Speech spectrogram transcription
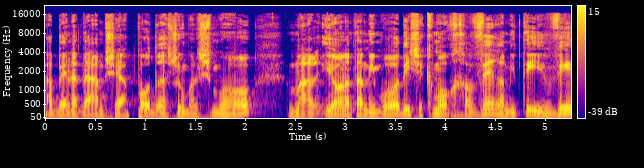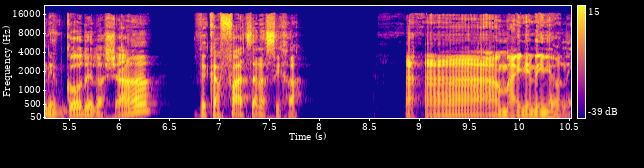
הבן אדם שהפוד רשום על שמו, מר יונתן נמרודי, שכמו חבר אמיתי הבין את גודל השעה, וקפץ על השיחה. מה העניינים יוני?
